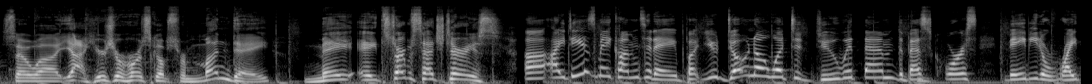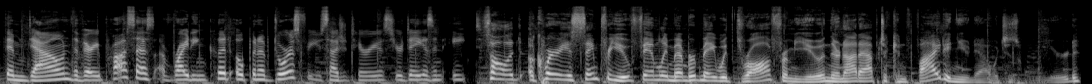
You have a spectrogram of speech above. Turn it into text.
So uh, yeah, here's your horoscopes for Monday, May 8th. Start with Sagittarius. Uh, ideas may come today, but you don't know what to do with them. The best course may be to write them down. The very process of writing could open up doors for you, Sagittarius. Your day is an eight. Solid. Aquarius, same for you. Family member may withdraw from you and they're not apt to confide in you now, which is weird.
